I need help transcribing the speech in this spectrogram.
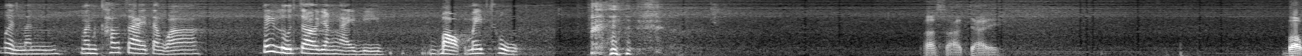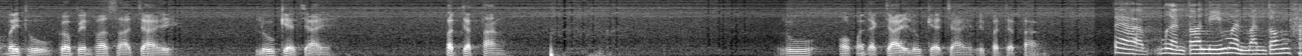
เหมือนมันมันเข้าใจแต่ว่า ไม่รู้จะยังไงดีบอกไม่ถูก ภาษาใจ บอกไม่ถูกก็เป็นภาษาใจ รู้แก่ใจ ปัจจตัง รู้ออกมาจากใจ รู้แก่ใจเป็นปัจจตัง แต่เหมือนตอนนี้เหมือนมันต้องท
